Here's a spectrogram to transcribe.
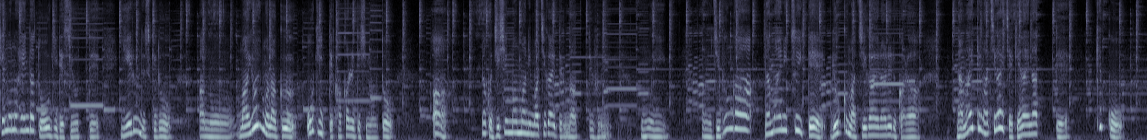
獣編だと荻ですよって言えるんですけどあの迷いもなく「荻」って書かれてしまうとああなんか自信満々に間違えてるなっていうふうに思いあの自分が名前についてよく間違えられるから名前って間違えちゃいけないなって結構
